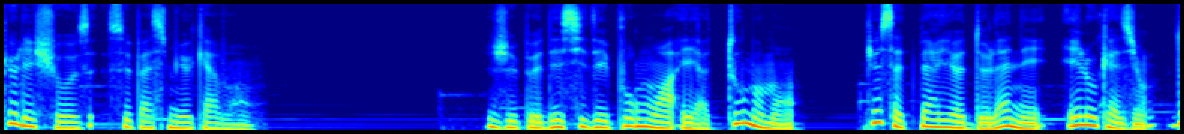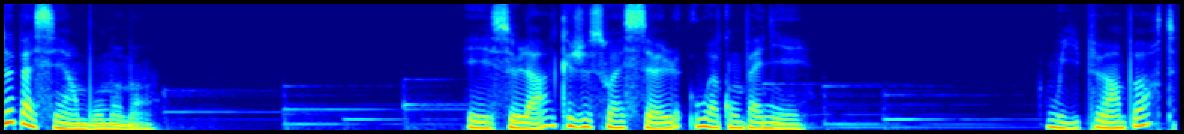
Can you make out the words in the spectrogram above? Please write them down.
que les choses se passent mieux qu'avant. Je peux décider pour moi et à tout moment que cette période de l'année est l'occasion de passer un bon moment. Et cela que je sois seule ou accompagnée. Oui, peu importe,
